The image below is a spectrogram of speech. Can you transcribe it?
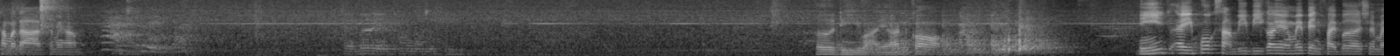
ธรรมดาใช่ไหมครับไฟเบอร์เข้ามาไม่ถึงเออดีว่ะอย่างนั้นก็อย่างนี้ไอ้พวก 3BB ก็ยังไม่เป็นไฟเบอร์ใช่ไหม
